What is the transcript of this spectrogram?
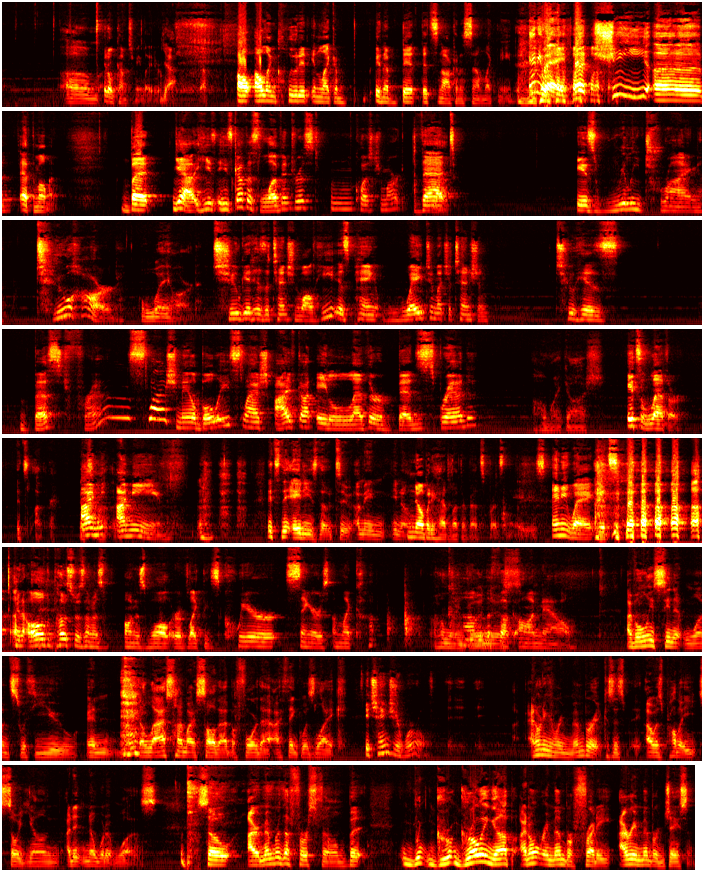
Um, it'll come to me later. Yeah. yeah. I'll, I'll include it in like a in a bit that's not going to sound like me. Anyway, but she uh, at the moment, but yeah, he's he's got this love interest mm, question mark that is really trying too hard Way hard. to get his attention while he is paying way too much attention to his best friend slash male bully slash I've got a leather bedspread. Oh my gosh. It's leather. It's leather. It's I mean, leather. I mean, It's the 80s though too. I mean, you know. nobody had leather bedspreads in the eighties. Anyway, it's and all the posters on his on his wall are of like these queer singers. I'm like, come, Oh my come goodness. the fuck on now. I've only seen it once with you, and the last time I saw that before that, I think was like It changed your world. I don't even remember it because I was probably so young I didn't know what it was. so I remember the first film, but gr- growing up, I don't remember Freddy. I remember Jason.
